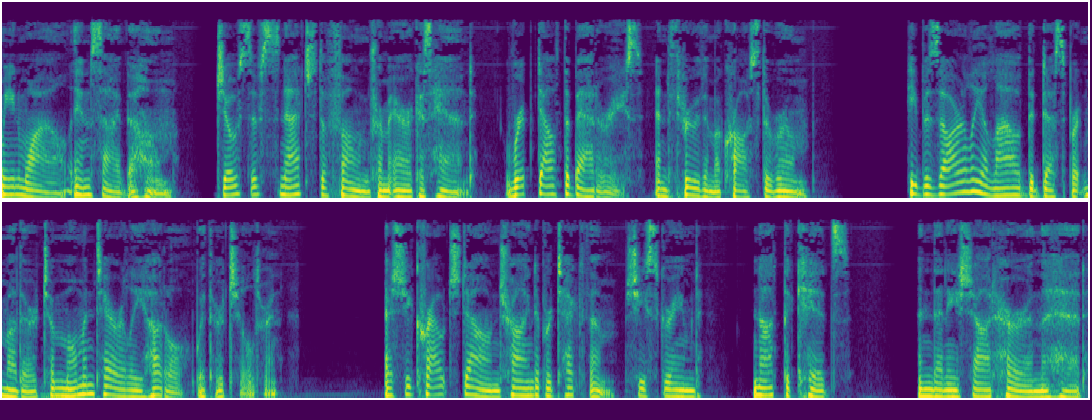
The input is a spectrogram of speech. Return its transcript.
Meanwhile, inside the home, Joseph snatched the phone from Erica's hand ripped out the batteries, and threw them across the room. He bizarrely allowed the desperate mother to momentarily huddle with her children. As she crouched down trying to protect them, she screamed, Not the kids. And then he shot her in the head.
